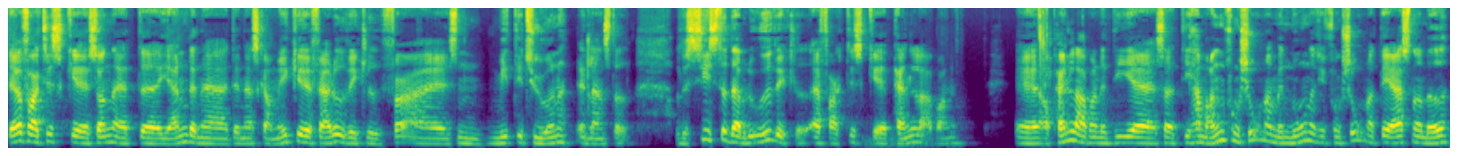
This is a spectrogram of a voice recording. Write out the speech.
det er faktisk øh, sådan, at øh, hjernen den er, den er skam ikke færdigudviklet før øh, sådan midt i 20'erne et eller andet sted. Og det sidste, der blev udviklet, er faktisk øh, pandelapperne. Øh, og pandelapperne, de, er, altså, de har mange funktioner, men nogle af de funktioner, det er sådan noget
